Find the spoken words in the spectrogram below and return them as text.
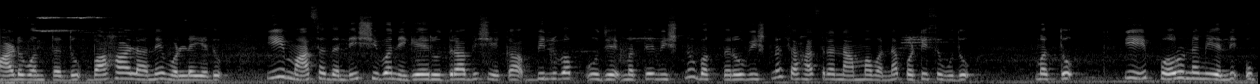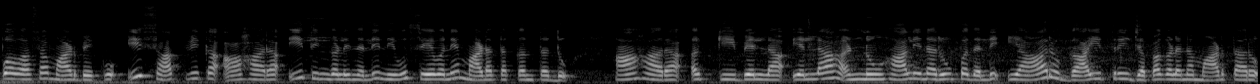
ಮಾಡುವಂಥದ್ದು ಬಹಳನೇ ಒಳ್ಳೆಯದು. ಈ ಮಾಸದಲ್ಲಿ ಶಿವನಿಗೆ ರುದ್ರಾಭಿಷೇಕ, ಬಿಲ್ವ ಪೂಜೆ ಮತ್ತು ವಿಷ್ಣು ಭಕ್ತರು ವಿಷ್ಣು ಸಹಸ್ರನಾಮವನ್ನು ಪಠಿಸುವುದು ಮತ್ತು ಈ ಪೌರ್ಣಮಿಯಲ್ಲಿ ಉಪವಾಸ ಮಾಡಬೇಕು. ಈ ಸಾತ್ವಿಕ ಆಹಾರ ಈ ತಿಂಗಳಿನಲ್ಲಿ ನೀವು ಸೇವನೆ ಮಾಡತಕ್ಕಂಥದ್ದು. ಆಹಾರ, ಅಕ್ಕಿ, ಬೆಲ್ಲ, ಎಲ್ಲ ಹಣ್ಣು ಹಾಲಿನ ರೂಪದಲ್ಲಿ ಯಾರು ಗಾಯತ್ರಿ ಜಪಗಳನ್ನು ಮಾಡ್ತಾರೋ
